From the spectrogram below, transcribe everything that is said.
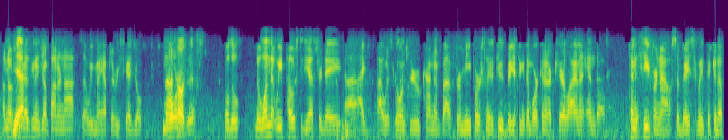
I don't know if Yeah. you guys are going to jump on or not, so we may have to reschedule more all of this. So the the one that we posted yesterday, uh, I I was going through kind of uh, for me personally the two biggest things I'm working on are Carolina and uh, Tennessee for now. So basically picking up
